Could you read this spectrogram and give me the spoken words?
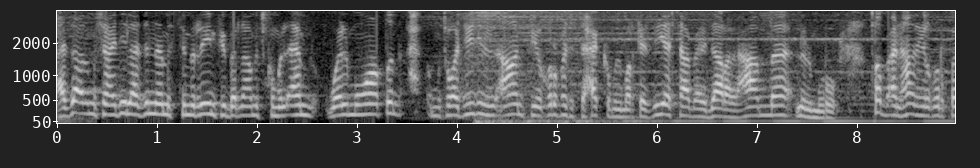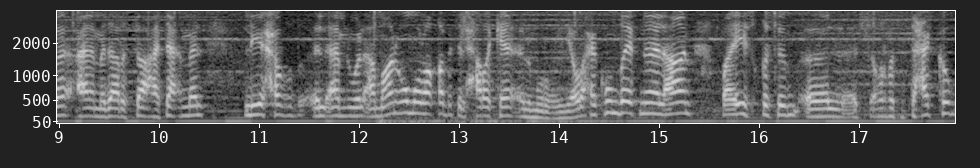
أعزائي المشاهدين لازلنا مستمرين في برنامجكم الأمن والمواطن متواجدين الآن في غرفة التحكم المركزية التابعة للإدارة العامة للمرور. طبعا هذه الغرفة على مدار الساعة تعمل لحفظ الأمن والأمان ومراقبة الحركة المرورية. وراح يكون ضيفنا الآن رئيس قسم غرفة التحكم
